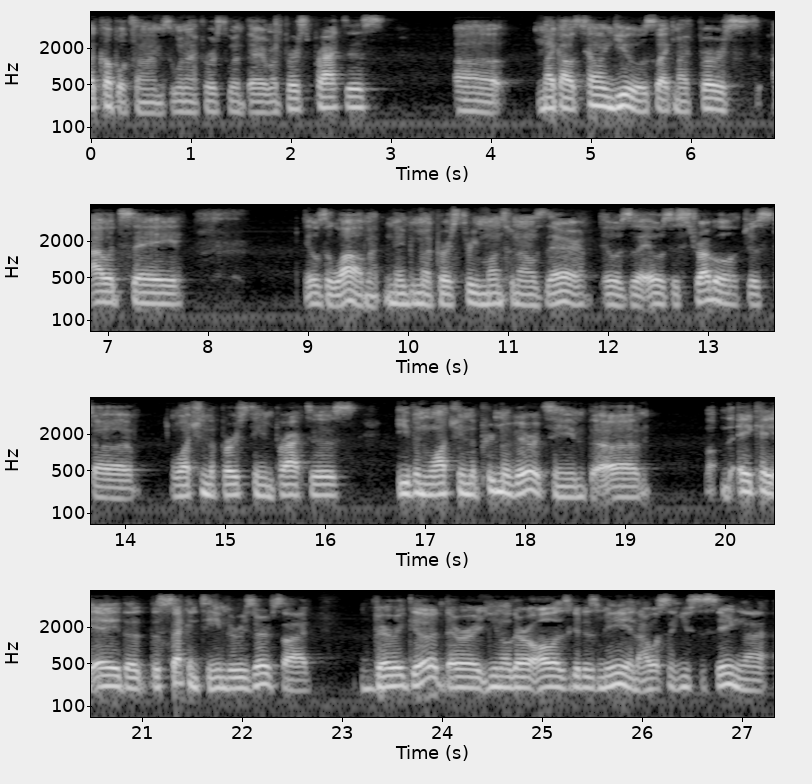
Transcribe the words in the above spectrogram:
a couple times when I first went there. My first practice, uh, like I was telling you, it was like my first. I would say it was a while, my, maybe my first three months when I was there. It was a, it was a struggle. Just uh, watching the first team practice, even watching the Primavera team, the, uh, the AKA the the second team, the reserve side, very good. They were you know they were all as good as me, and I wasn't used to seeing that.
